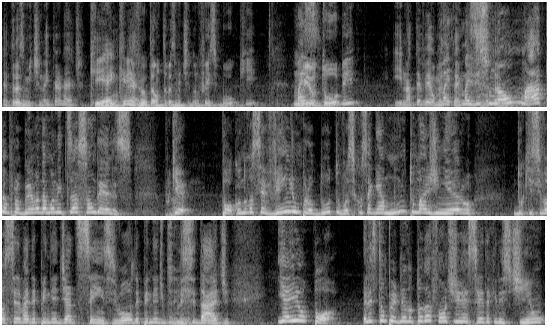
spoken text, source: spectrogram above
é transmitir na internet. Que é incrível. Estão transmitindo no Facebook, Mas- no YouTube e na TV ao mesmo Mas, tempo. mas isso não mata o problema da monetização deles. Porque, pô, quando você vende um produto, você consegue ganhar muito mais dinheiro do que se você vai depender de AdSense ou depender de publicidade. E aí, eu, pô, eles estão perdendo toda a fonte de receita que eles tinham.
